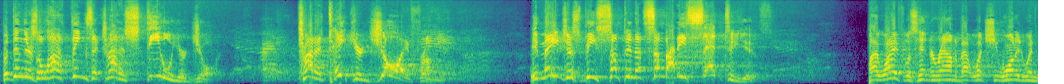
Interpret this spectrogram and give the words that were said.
but then there's a lot of things that try to steal your joy, try to take your joy from you. It may just be something that somebody said to you. My wife was hinting around about what she wanted when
